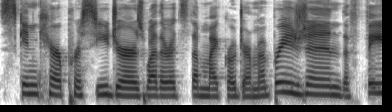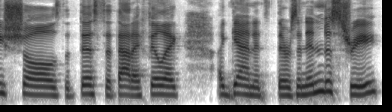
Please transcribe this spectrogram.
skincare procedures, whether it's the microdermabrasion, the facials, the this, the that? I feel like again, it's there's an industry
